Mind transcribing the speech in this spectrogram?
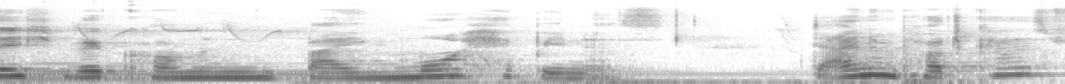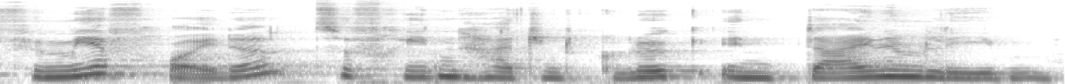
Herzlich willkommen bei More Happiness, deinem Podcast für mehr Freude, Zufriedenheit und Glück in deinem Leben.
